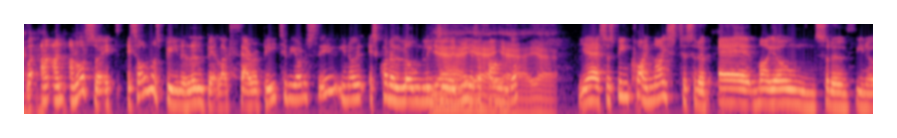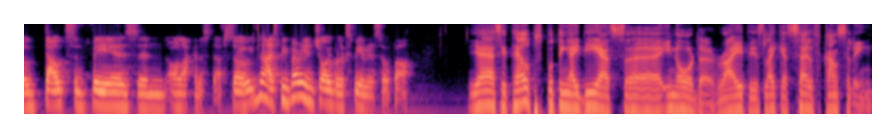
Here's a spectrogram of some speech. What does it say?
but and, and also it, it's almost been a little bit like therapy to be honest with you you know it's quite a lonely journey as a founder yeah, yeah. Yeah, so it's been quite nice to sort of air my own sort of you know doubts and fears and all that kind of stuff. So no, it's been a very enjoyable experience so far. Yes, it helps putting ideas uh, in order, right? It's like a self counseling.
